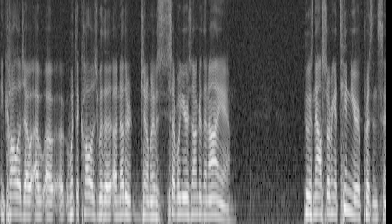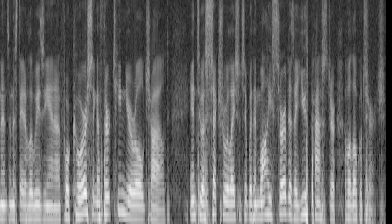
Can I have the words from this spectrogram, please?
In college, I, I, I went to college with a, another gentleman who was several years younger than I am, who is now serving a 10 year prison sentence in the state of Louisiana for coercing a 13 year old child into a sexual relationship with him while he served as a youth pastor of a local church.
